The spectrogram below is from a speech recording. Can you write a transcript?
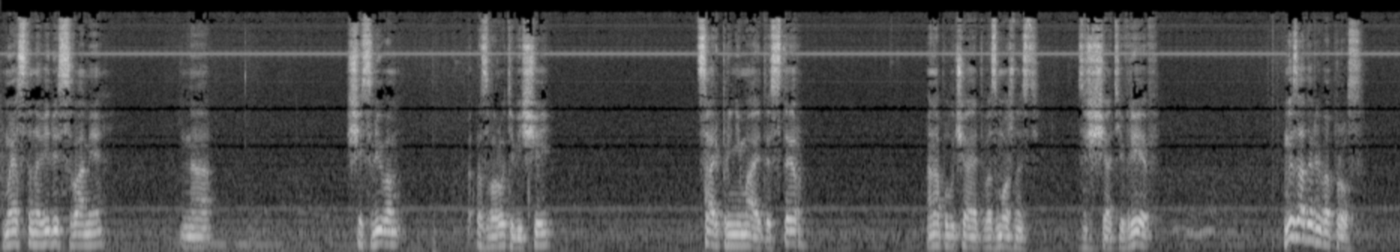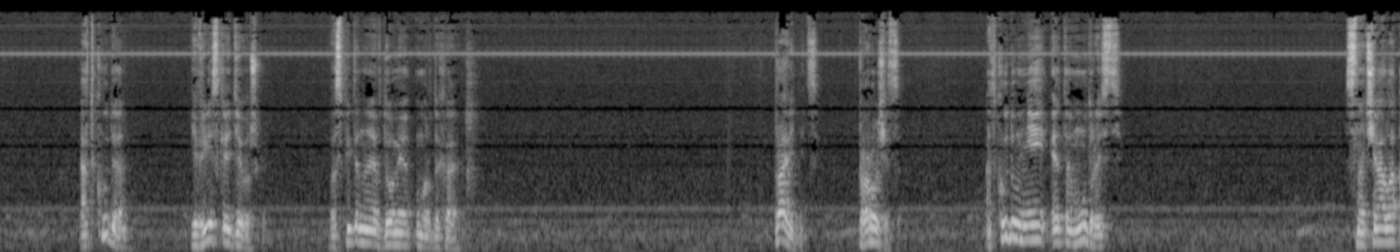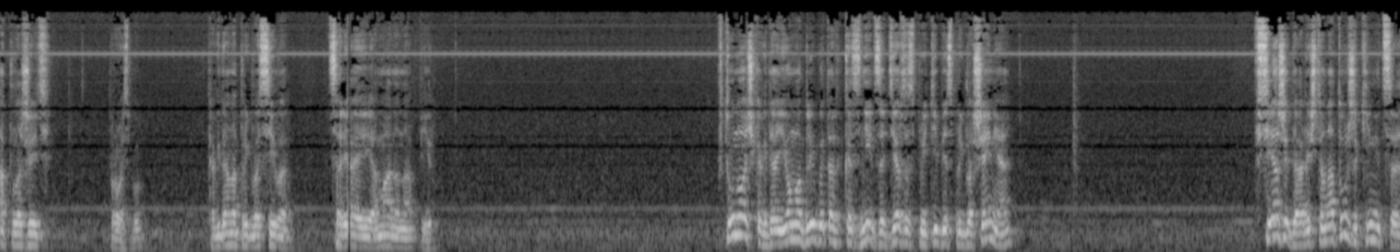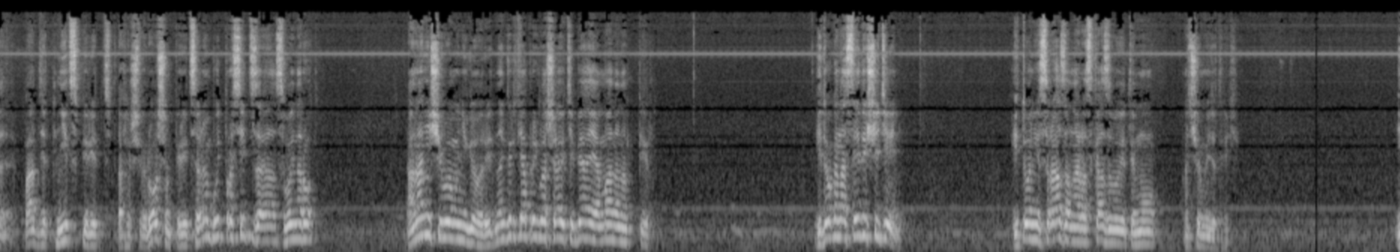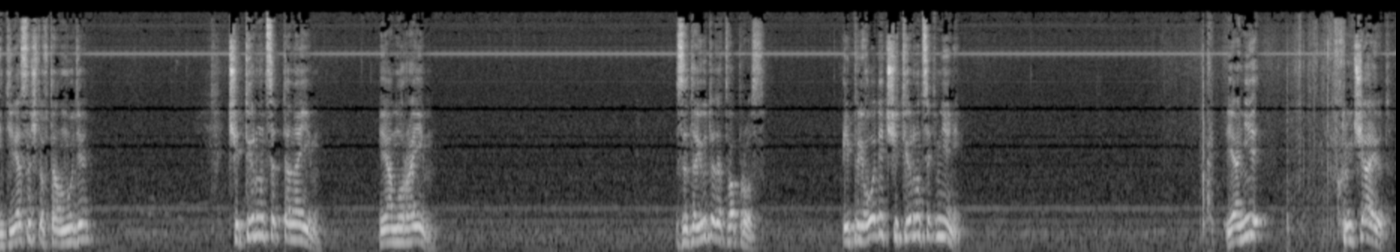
Мы остановились с вами на счастливом развороте вещей. Царь принимает Эстер, она получает возможность защищать евреев. Мы задали вопрос, откуда еврейская девушка, воспитанная в доме у Мордыхая, праведница, пророчица, откуда у ней эта мудрость сначала отложить просьбу, когда она пригласила царя и Амана на пир. В ту ночь, когда ее могли бы казнить за дерзость прийти без приглашения, все ожидали, что она тут же кинется, падет ниц перед Ахашвирошем, перед царем, будет просить за свой народ. Она ничего ему не говорит. Она говорит, я приглашаю тебя и Амана на пир. И только на следующий день, и то не сразу она рассказывает ему, о чем идет речь. Интересно, что в Талмуде 14 Танаим и Амураим задают этот вопрос и приводят 14 мнений. И они включают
